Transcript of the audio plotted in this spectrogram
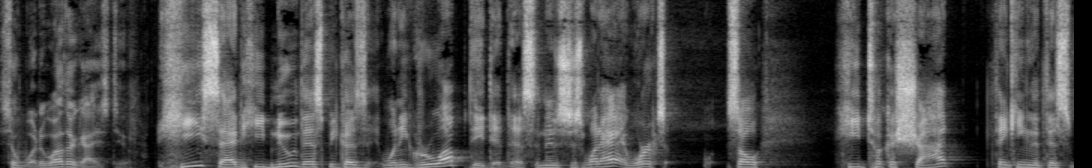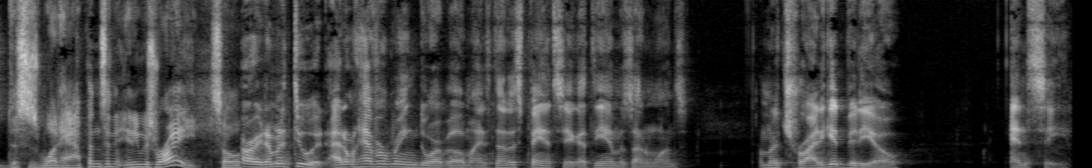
So what do other guys do? He said he knew this because when he grew up, they did this, and it's just what ha- it works. So he took a shot thinking that this this is what happens, and, and he was right. So All right, I'm gonna do it. I don't have a ring doorbell. Mine's not as fancy. I got the Amazon ones. I'm gonna try to get video and see.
